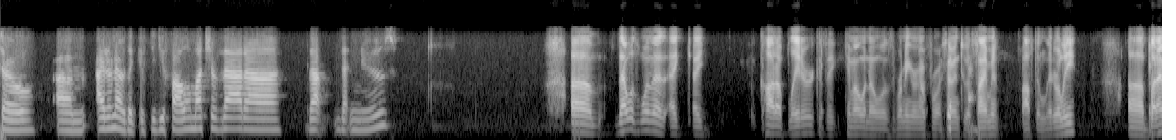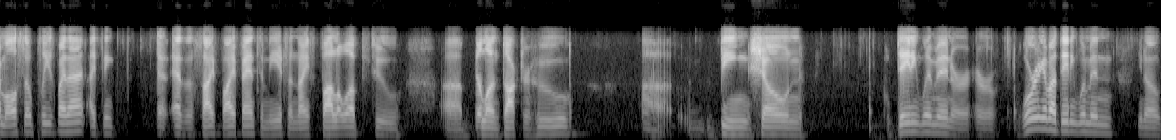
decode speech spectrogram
So um, I don't know. Like, did you follow much of that uh, that that news? Um, that was one that I, I caught up later because it came out when I was running around from assignment to assignment, often literally. Uh, but I'm also pleased by that. I think as a sci-fi fan, to me, it's a nice follow-up to uh, Bill on Doctor Who, uh, being shown dating women or, or worrying about dating women, you know,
